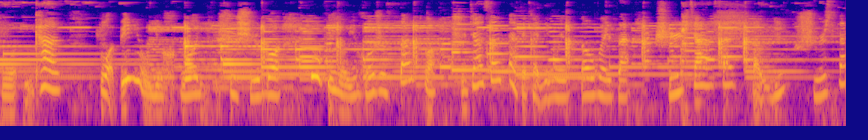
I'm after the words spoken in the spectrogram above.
说：“你看，左边有一盒是十个，右边有一盒是三个。十加三，肯定会都会在。十加三等于十三。”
